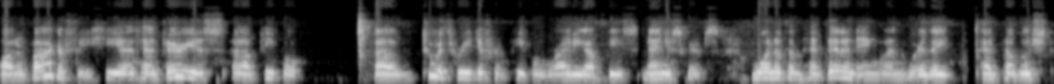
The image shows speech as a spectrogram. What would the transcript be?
autobiography. He had had various uh, people, um, two or three different people writing up these manuscripts. One of them had been in England where they had published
